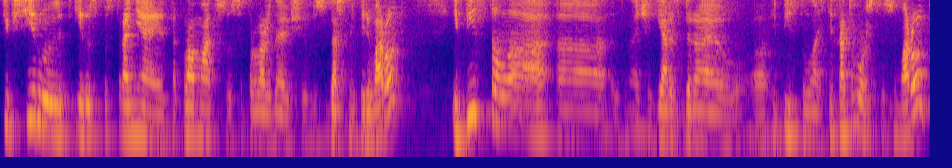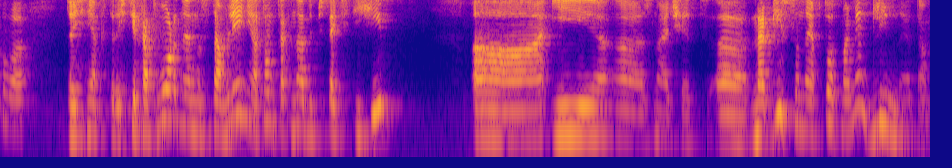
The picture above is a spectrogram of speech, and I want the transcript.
фиксирует и распространяет аккламацию, сопровождающую государственный переворот. Эпистола, значит, я разбираю эпистола о стихотворстве Сумарокова, то есть некоторое стихотворное наставление о том, как надо писать стихи, и, а, значит, а, написанная в тот момент, длинная, там,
